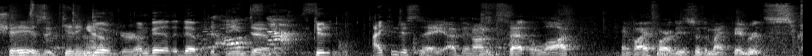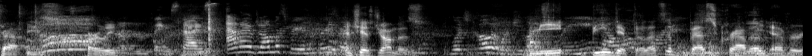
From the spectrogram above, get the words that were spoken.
Shay is getting Dude, after I'm good at the dip. the bean dip. Dude, I can just say I've been on set a lot, and by far these are the, my favorite crafties, Carly. Thanks, guys. And I have jambas for you in the freezer. And she has jambas. Which color would you like? Me Green, bean dip though, that's the best crafty ever.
